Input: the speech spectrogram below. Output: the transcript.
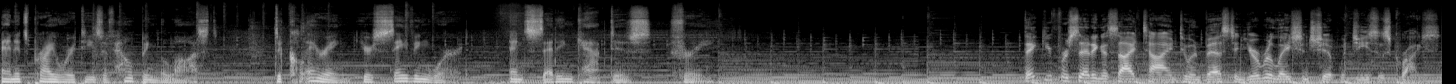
and its priorities of helping the lost, declaring your saving word and setting captives free. Thank you for setting aside time to invest in your relationship with Jesus Christ.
